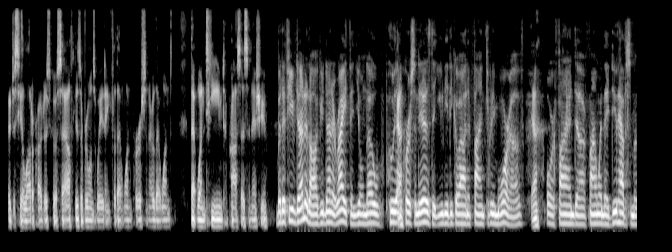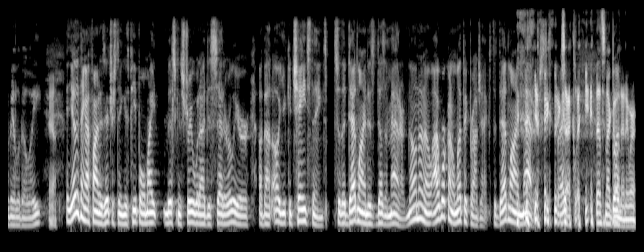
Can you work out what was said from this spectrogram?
I just see a lot of projects go south because everyone's waiting for that one person or that one that one team to process an issue. But if you've done it all if you've done it right then you'll know who that yeah. person is that you need to go out and find three more of yeah. or find uh, find when they do have some availability. Yeah. and the other thing i find is interesting is people might misconstrue what i just said earlier about oh you can change things. So the deadline is doesn't matter. No no no. I work on olympic projects the deadline matters. yeah, exactly. Right? That's not going but anywhere.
